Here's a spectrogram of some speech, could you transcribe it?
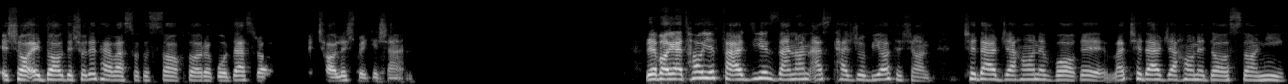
اشاعه داده شده توسط ساختار قدس را به چالش بکشند. روایت های فردی زنان از تجربیاتشان چه در جهان واقع و چه در جهان داستانی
